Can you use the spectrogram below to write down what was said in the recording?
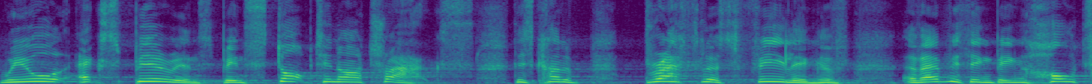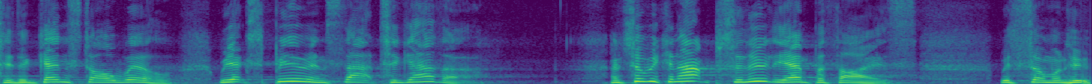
we all experienced being stopped in our tracks, this kind of breathless feeling of, of everything being halted against our will. We experience that together. And so we can absolutely empathize with someone who,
